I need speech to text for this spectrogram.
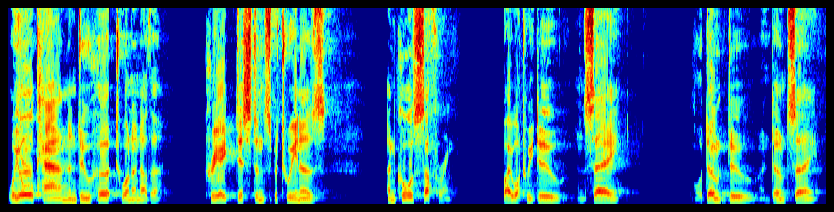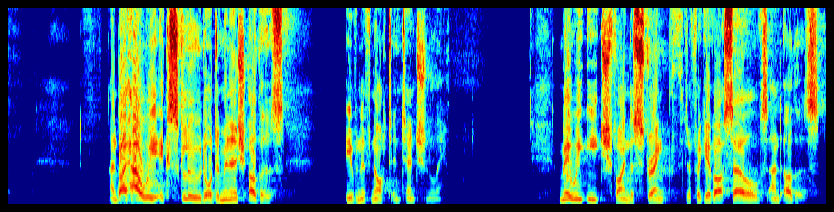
We all can and do hurt one another, create distance between us, and cause suffering by what we do and say, or don't do and don't say, and by how we exclude or diminish others, even if not intentionally. May we each find the strength to forgive ourselves and others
